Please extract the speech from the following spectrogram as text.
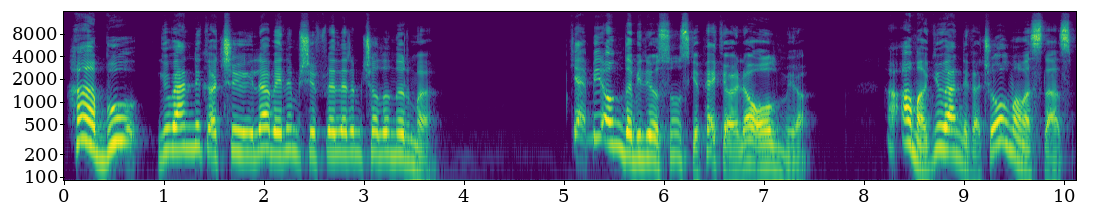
Ha bu güvenlik açığıyla benim şifrelerim çalınır mı? Ya bir onu da biliyorsunuz ki pek öyle olmuyor. Ha, ama güvenlik açığı olmaması lazım.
